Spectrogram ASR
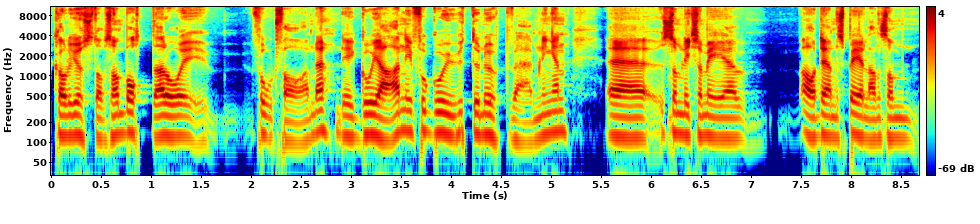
Carl Gustafsson borta då fortfarande. Det är Gojani får gå ut under uppvärmningen, eh, som liksom är ja, den spelaren som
